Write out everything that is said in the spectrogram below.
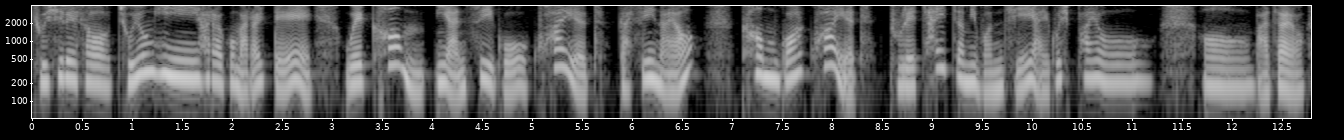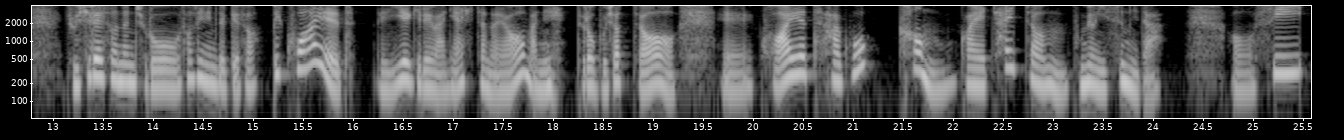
교실에서 조용히 하라고 말할 때 왜 come이 안 쓰이고 quiet가 쓰이나요? come과 quiet 둘의 차이점이 뭔지 알고 싶어요. 어, 맞아요. 교실에서는 주로 선생님들께서 be quiet 네, 이 얘기를 많이 하시잖아요. 많이 들어보셨죠? 예, quiet하고 come과의 차이점 분명히 있습니다. 어, C-A-L-M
